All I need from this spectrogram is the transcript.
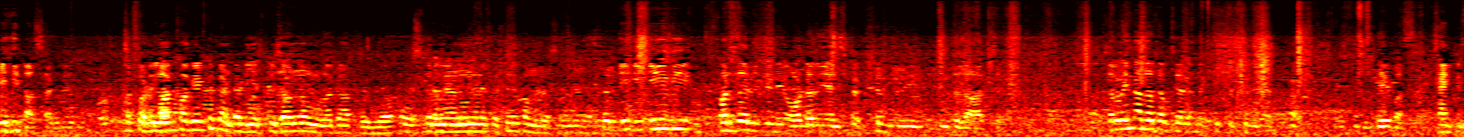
ਇਹੀ ਦੱਸ ਸਕਦੇ ਜੀ। ਤਾਂ ਤੁਹਾਡੀ ਲਗਭਗ 1 ਘੰਟਾ ਡੀਐਸਪੀ ਸਾਹਿਬ ਨਾਲ ਮੁਲਾਕਾਤ ਹੋਈ ਹੈ ਉਸ ਦਰਮਿਆਨ ਉਹਨਾਂ ਨੇ ਕੁਝ ਨਹੀਂ ਤੁਹਾਨੂੰ ਦੱਸਿਆ ਸਰ ਇਹ ਵੀ ਫਰਦਰ ਜਿਹੜੇ ਆਰਡਰ ਜਾਂ ਇਨਸਟਰਕਸ਼ਨ ਦੀ ਇੰਤਜ਼ਾਰ ਚ ਹੈ। ਚਲੋ ਇਹਨਾਂ ਦਾ ਤਾਂ ਵਿਚਾਰਿਆਂ ਦਾ ਕੀ ਕੁਝ ਇਹ ਬਸ ਥੈਂਕ ਯੂ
